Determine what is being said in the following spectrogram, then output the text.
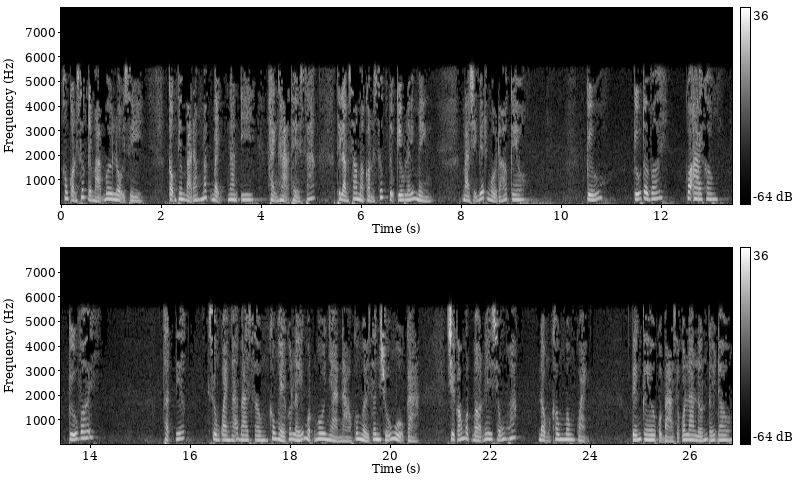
không còn sức để mà bơi lội gì. Cộng thêm bà đang mắc bệnh nan y, hành hạ thể xác, thì làm sao mà còn sức tự cứu lấy mình. Bà chỉ biết ngồi đó kêu. Cứu, cứu tôi với, có ai không? Cứu với. Thật tiếc, xung quanh ngã ba sông không hề có lấy một ngôi nhà nào có người dân trú ngụ cả. Chỉ có một bờ đê trống hoác, đồng không mông quạnh. Tiếng kêu của bà dù có la lớn tới đâu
